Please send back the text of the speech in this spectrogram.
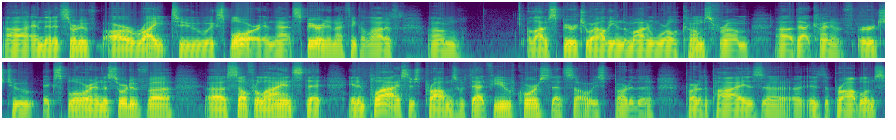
uh, and that it's sort of our right to explore in that spirit. And I think a lot of um, a lot of spirituality in the modern world comes from uh, that kind of urge to explore and the sort of uh, uh, self reliance that it implies. There's problems with that view, of course. That's always part of the part of the pie is uh, is the problems.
